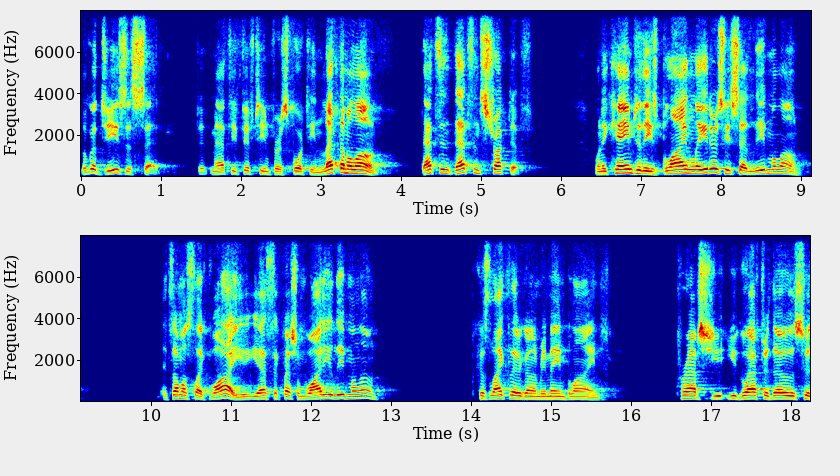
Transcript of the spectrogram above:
Look what Jesus said, Matthew 15, verse 14. Let them alone. That's, that's instructive. When he came to these blind leaders, he said, Leave them alone. It's almost like, why? You, you ask the question, why do you leave them alone? Because likely they're going to remain blind. Perhaps you, you go after those who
